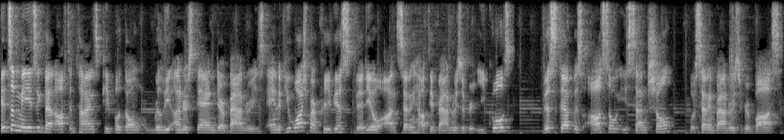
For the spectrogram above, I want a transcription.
It's amazing that oftentimes people don't really understand their boundaries. And if you watch my previous video on setting healthy boundaries with your equals, this step is also essential with setting boundaries with your boss.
